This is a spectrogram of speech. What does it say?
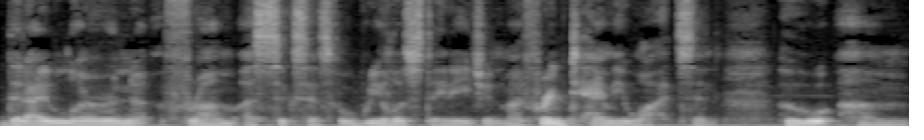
that I learned from a successful real estate agent, my friend Tammy Watson, who um,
